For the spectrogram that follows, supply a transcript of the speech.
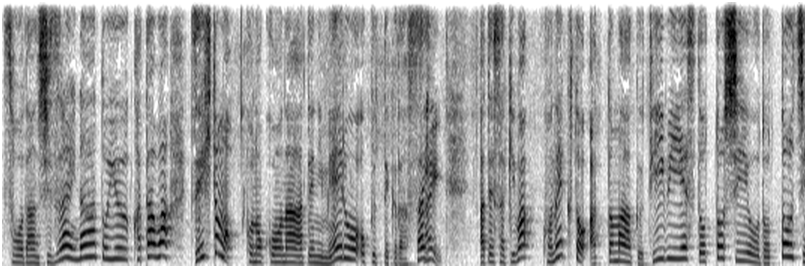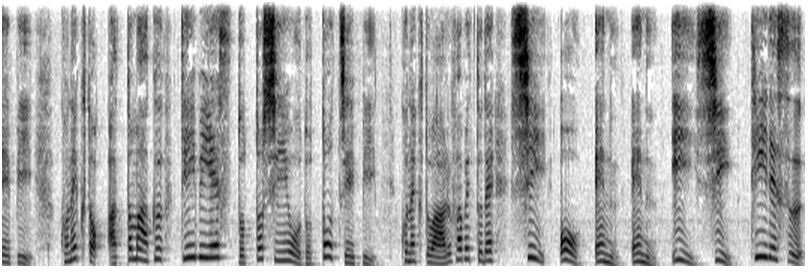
相談しづらいなという方は、ぜひともこのコーナー宛てにメールを送ってください。はい。宛先は、コネコネクトはアルファベットで c-o-n-n-e-c-t です。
